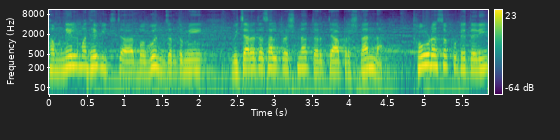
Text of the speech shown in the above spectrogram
थंबनेलमध्ये विच बघून जर तुम्ही विचारत असाल प्रश्न तर त्या प्रश्नांना थोडंसं कुठेतरी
